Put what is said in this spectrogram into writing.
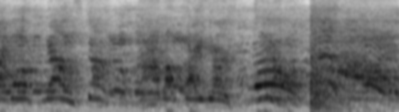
I want, no, stop. I'm a finger. No. no.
